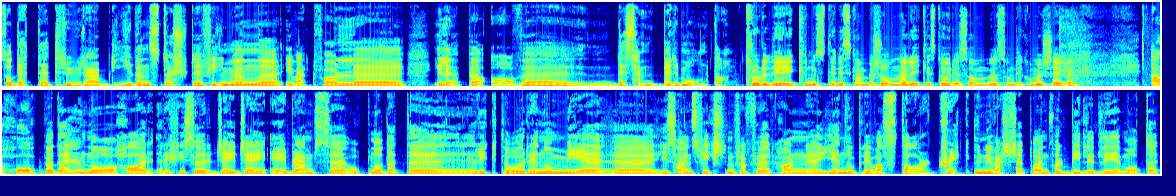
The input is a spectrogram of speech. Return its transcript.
så dette tror jeg blir den største filmen, i hvert fall i løpet av eh, desember måned. Da. Tror du de kunstneriske ambisjonene er like store som, som de kommersielle? Jeg håper det. Nå har regissør JJ Abrams eh, oppnådd et eh, rykte og renommé i science fiction fra før. Han gjenoppliva Star Trek-universet på en forbilledlig måte,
